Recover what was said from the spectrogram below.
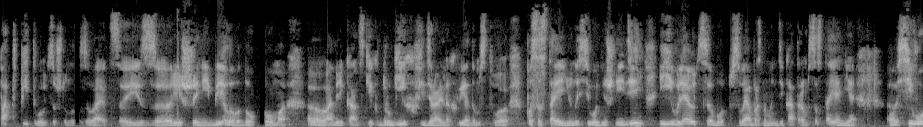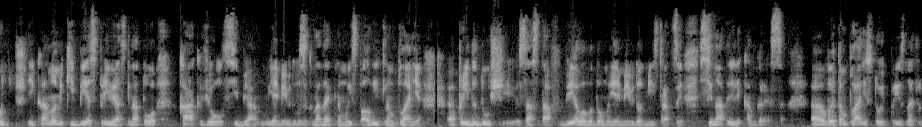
подпитываются, что называется, из решений Белого дома, э, американских, других федеральных ведомств по состоянию на сегодняшний день и являются вот своеобразным индикатором состояния э, сегодняшней экономики без привязки на то, как вел себя, ну, я имею в виду в законодательном и исполнительном плане, э, предыдущий состав Белого дома, я имею в виду администрации Сената или Конгресса. В этом плане стоит признать у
